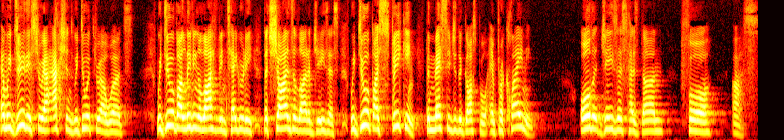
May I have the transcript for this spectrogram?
And we do this through our actions, we do it through our words. We do it by living a life of integrity that shines the light of Jesus. We do it by speaking the message of the gospel and proclaiming all that Jesus has done for us.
